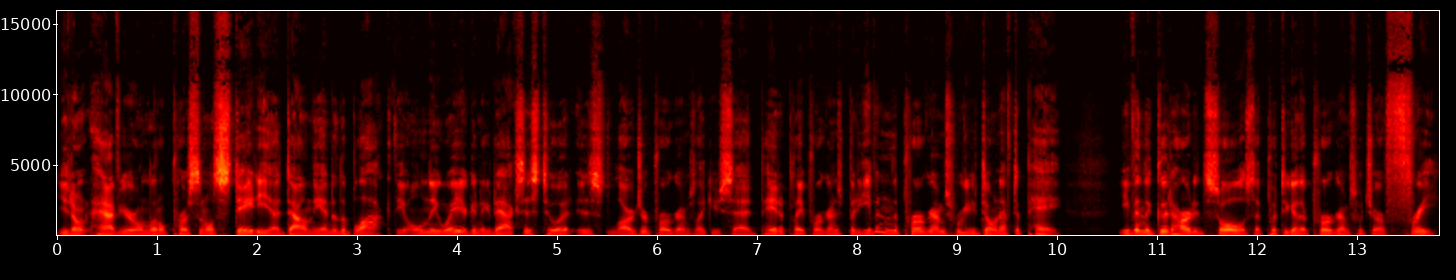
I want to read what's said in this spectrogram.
you don't have your own little personal stadia down the end of the block. The only way you're going to get access to it is larger programs, like you said, pay to play programs. But even in the programs where you don't have to pay, even the good hearted souls that put together programs which are free,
